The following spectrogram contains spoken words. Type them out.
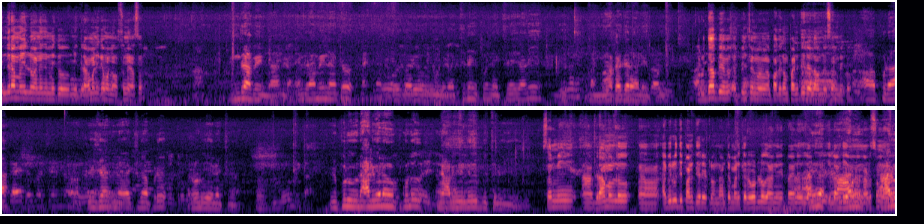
ఇందిరా మైలు అనేది మీకు మీ గ్రామానికి ఏమైనా వస్తున్నాయా sir? Indira meal Indira meal అంటే మరి వచ్చినాయి కొన్ని వచ్చినాయి కానీ మాకైతే రాలేదు ఇప్పుడు. వృద్ధాప్య పింఛన్ పథకం పనితీరు ఎలా ఉంది సార్ మీకు? అప్పుడు? కేసీఆర్ వచ్చినప్పుడు రెండు వేలు వచ్చినాయి. ఇప్పుడు నాలుగు వేలు ఒప్పుకుంటూ నాలుగు వేలు బిచ్చలేదు సార్ మీ ఆ, గ్రామంలో అభివృద్ధి పనితీరు ఎట్లా ఉంది అంటే మనకి రోడ్లు కానీ డ్రైనేజ్ కానీ ఇలాంటివి ఏమైనా నడుస్తున్నాయి? ఆరు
